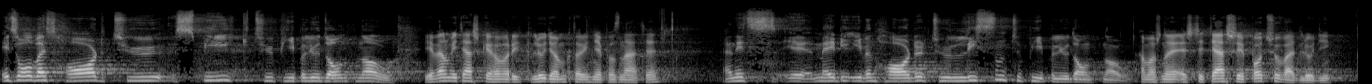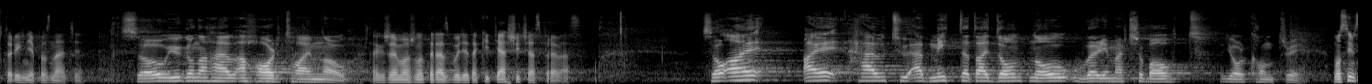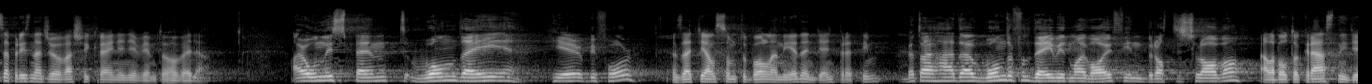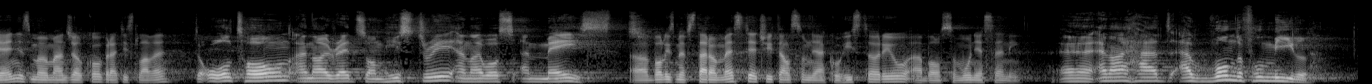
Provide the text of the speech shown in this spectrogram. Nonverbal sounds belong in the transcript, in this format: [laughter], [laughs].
It's always hard to speak to people you don't know. Je veľmi ťažké hovoriť k ľuďom, ktorých nepoznáte. And it's uh, maybe even harder to listen to people you don't know. A možno je ešte ťažšie počúvať ľudí, ktorých nepoznáte. So you're gonna have a hard time now. Takže možno teraz bude taký ťažší čas pre vás. So I, I have to admit that I don't know very much about your country. Musím sa priznať, že o vašej krajine neviem toho veľa. I only spent one day here before, Zatiaľ som tu bol len jeden deň predtým, but I had a wonderful day with my wife in Bratislava, ale bol to krásny deň s mojou manželkou v Bratislave. the old town, and I read some history and I was amazed. Boli sme v starom meste, čítal som nejakú históriu a bol som unesený. Uh, and I had a wonderful meal.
